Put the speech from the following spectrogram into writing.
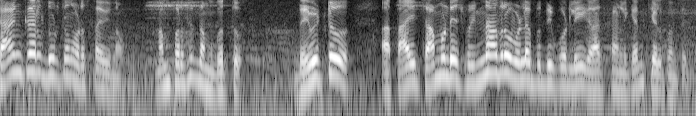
ಟ್ಯಾಂಕರ್ ದುಡ್ಡು ತಂದು ಓಡಿಸ್ತಾ ಇದೀವಿ ನಾವು. ನಮ್ಮ ಪರಿಸ್ಥಿತಿ ನಮ್ಗೆ ಗೊತ್ತು. ದಯವಿಟ್ಟು ಆ ತಾಯಿ ಚಾಮುಂಡೇಶ್ವರಿ, ಇನ್ನಾದರೂ ಒಳ್ಳೆ ಬುದ್ಧಿ ಕೊಡಲಿ ಈಗ ರಾಜಕಾರಣಕ್ಕೆ ಅಂತ ಕೇಳ್ಕೊತೀನಿ.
